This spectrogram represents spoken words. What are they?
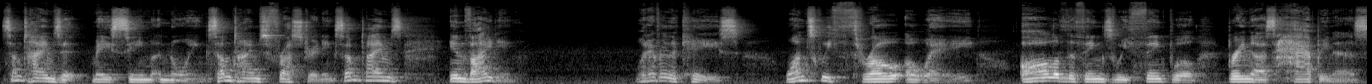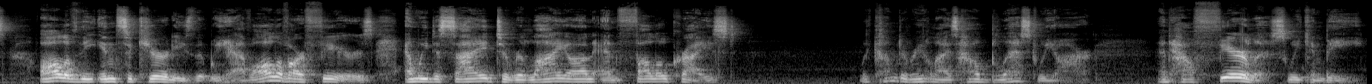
Sometimes it may seem annoying, sometimes frustrating, sometimes inviting. Whatever the case, once we throw away all of the things we think will bring us happiness, all of the insecurities that we have, all of our fears, and we decide to rely on and follow Christ, we come to realize how blessed we are and how fearless we can be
